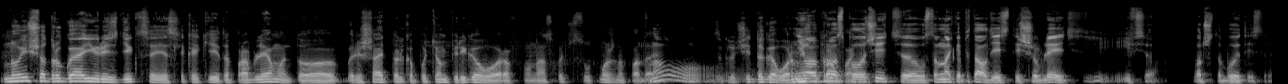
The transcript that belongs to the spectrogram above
Ну, еще другая юрисдикция, если какие-то проблемы, то решать только путем переговоров. У нас хоть в суд можно подать, ну, заключить договор. Не вопрос, компанией. получить э, уставной капитал 10 тысяч рублей, и, и все. Вот что будет, если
